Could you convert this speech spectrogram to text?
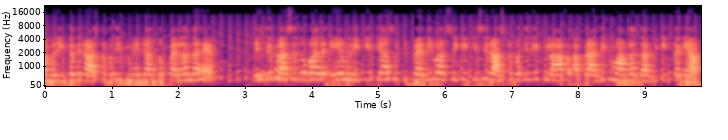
ਅਮਰੀਕਾ ਦੇ ਰਾਸ਼ਟਰਪਤੀ ਚੁਣੇ ਜਾਣ ਤੋਂ ਪਹਿਲਾਂ ਦਾ ਹੈ। ਇਸ ਦੇ ਖੁਲਾਸੇ ਤੋਂ ਬਾਅਦ ਇਹ ਅਮਰੀਕੀ ਇਤਿਹਾਸ ਵਿੱਚ ਪਹਿਲੀ ਵਾਰ ਸੀ ਕਿ ਕਿਸੇ ਰਾਸ਼ਟਰਪਤੀ ਦੇ ਖਿਲਾਫ ਅਪਰਾਧਿਕ ਮਾਮਲਾ ਦਰਜ ਕੀਤਾ ਗਿਆ।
